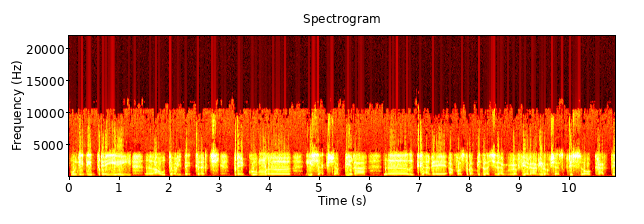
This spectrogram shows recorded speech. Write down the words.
unii dintre ei uh, autori de cărți, precum uh, Isaac Shapira, uh, care a fost rabin la sinagoga Fierarilor și a scris o carte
